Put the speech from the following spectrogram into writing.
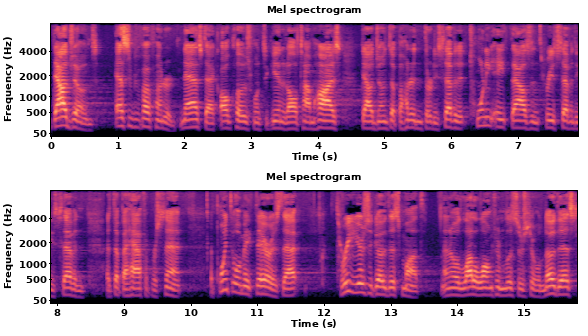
Dow Jones, S&P 500, Nasdaq, all closed once again at all-time highs. Dow Jones up 137 at 28,377. That's up a half a percent. The point that we'll make there is that three years ago this month, I know a lot of long-term listeners here will know this.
